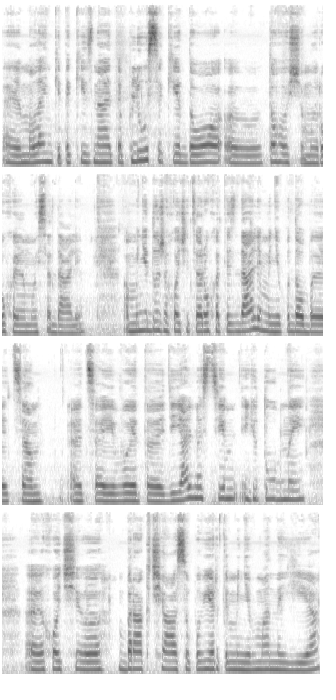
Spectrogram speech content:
е, маленькі такі, знаєте, плюсики до е, того, що ми рухаємося далі. Мені дуже хочеться рухатись далі. Мені подобається е, цей вид е, діяльності ютубний, Е, хоч е, брак часу, повірте мені, в мене є.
